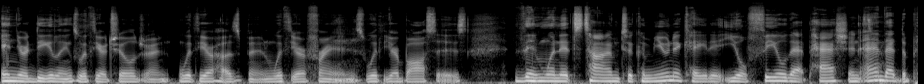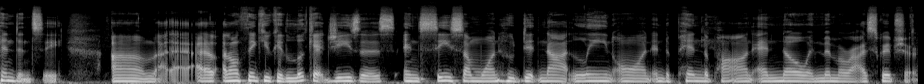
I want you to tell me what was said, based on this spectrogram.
in your dealings with your children, with your husband, with your friends, with your bosses, then when it's time to communicate it, you'll feel that passion and that dependency. Um, I, I don't think you could look at Jesus and see someone who did not lean on and depend upon and know and memorize scripture.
